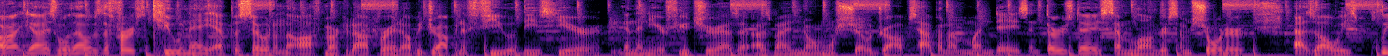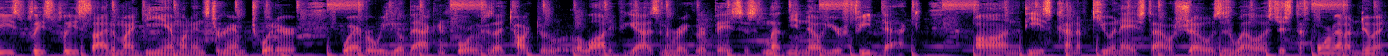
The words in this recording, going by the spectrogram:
All right, guys. Well, that was the first Q and A episode on the Off Market Operator. I'll be dropping a few of these here in the near future as, as my normal show drops happen on Mondays and Thursdays. Some longer, some shorter. As always, please, please, please slide in my DM on Instagram, Twitter, wherever we go back and forth because I talk to a lot of you guys on a regular basis. And let me know your feedback on these kind of Q and A style shows as well as just the format I'm doing.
